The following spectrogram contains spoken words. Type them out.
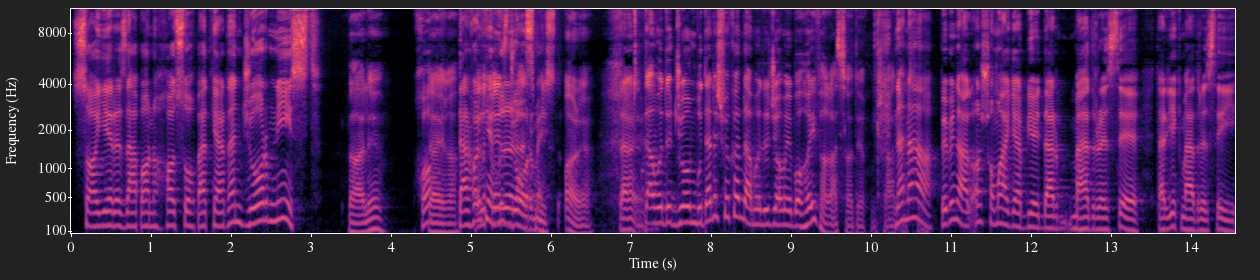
سایر زبان ها صحبت کردن جرم نیست. بله. خب دقیقا. در حالی که امروز جرمه. است. آره. در- مورد جرم بودنش فکر کنم در مورد جامعه باهایی فقط صادق میشه. نه نه. ببین الان شما اگر بیاید در مدرسه در یک مدرسه ای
